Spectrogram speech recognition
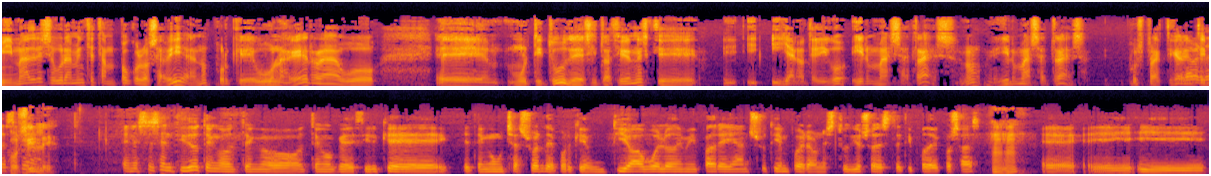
mi madre seguramente tampoco lo sabía, ¿no? Porque hubo una guerra, hubo eh, multitud de situaciones que, y, y, ya no te digo ir más atrás, ¿no? Ir más atrás, pues prácticamente imposible en ese sentido tengo, tengo, tengo que decir que, tengo mucha suerte porque un tío abuelo de mi padre ya en su tiempo era un estudioso de este tipo de cosas eh, y,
